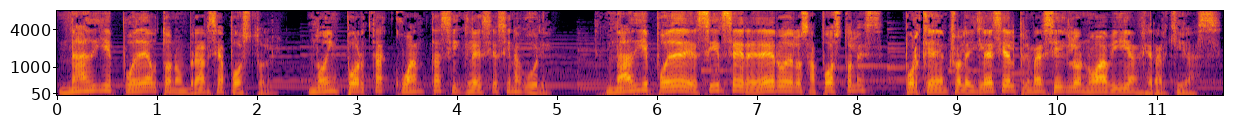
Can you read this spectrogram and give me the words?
Nadie puede autonombrarse apóstol, no importa cuántas iglesias inaugure. Nadie puede decirse heredero de los apóstoles porque dentro de la iglesia del primer siglo no habían jerarquías.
